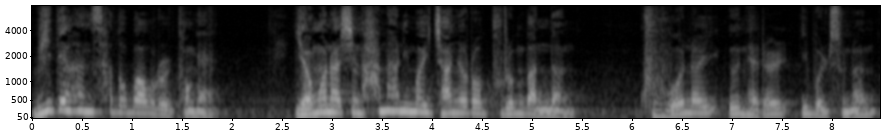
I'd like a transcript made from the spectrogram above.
위대한 사도 바울을 통해 영원하신 하나님의 자녀로 부름받는 구원의 은혜를 입을 수는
